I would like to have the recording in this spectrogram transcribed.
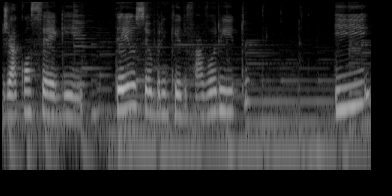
já consegue ter o seu brinquedo favorito e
